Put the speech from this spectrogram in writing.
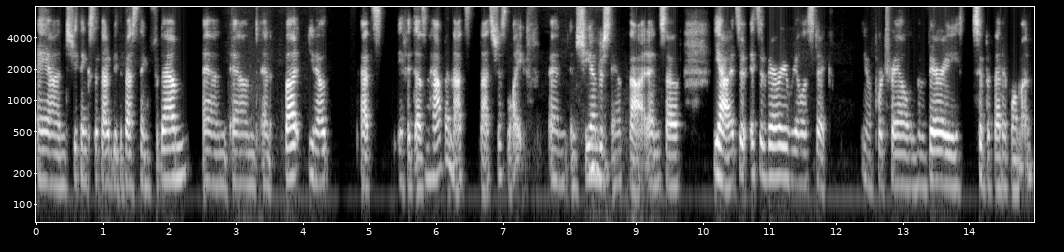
and she thinks that that would be the best thing for them. And and and but you know that's if it doesn't happen, that's that's just life, and and she Mhm. understands that. And so, yeah, it's a it's a very realistic, you know, portrayal of a very sympathetic woman.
